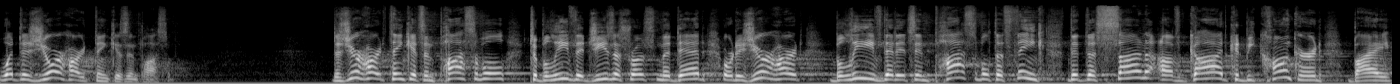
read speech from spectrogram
What does your heart think is impossible? Does your heart think it's impossible to believe that Jesus rose from the dead? Or does your heart believe that it's impossible to think that the Son of God could be conquered by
